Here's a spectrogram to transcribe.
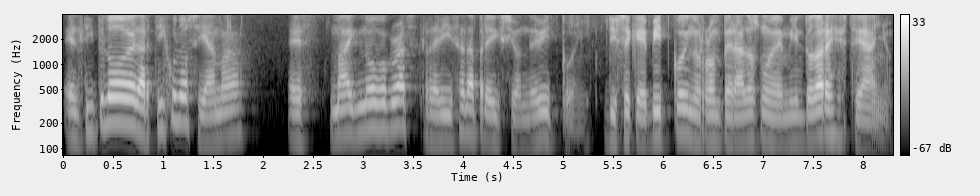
El título del artículo se llama es Mike Novogratz revisa la predicción de Bitcoin. Dice que Bitcoin no romperá los 9 mil dólares este año.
